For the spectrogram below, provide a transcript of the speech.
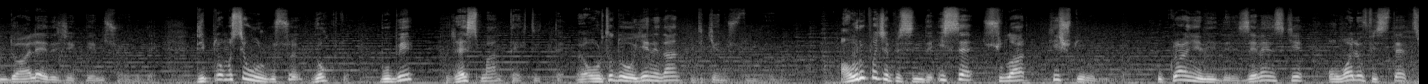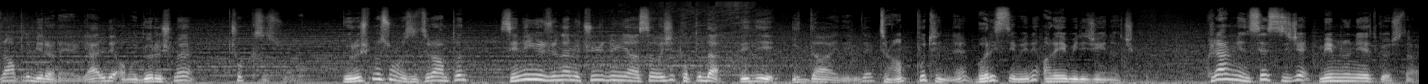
müdahale edeceklerini söyledi. Diplomasi vurgusu yoktu. Bu bir resmen tehditti ve Orta Doğu yeniden diken üstündeydi. Avrupa cephesinde ise sular hiç durulmadı. Ukrayna lideri Zelenski Oval Ofis'te Trump'la bir araya geldi ama görüşme çok kısa sürdü. Görüşme sonrası Trump'ın senin yüzünden 3. Dünya Savaşı kapıda dediği iddia edildi. Trump Putin'le barış zemini arayabileceğini açıkladı. Kremlin sessizce memnuniyet gösterdi.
